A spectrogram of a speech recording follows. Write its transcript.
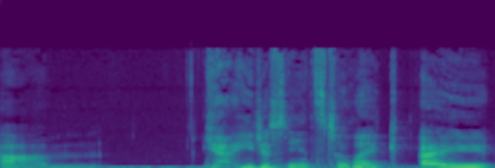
um yeah, he just needs to like I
